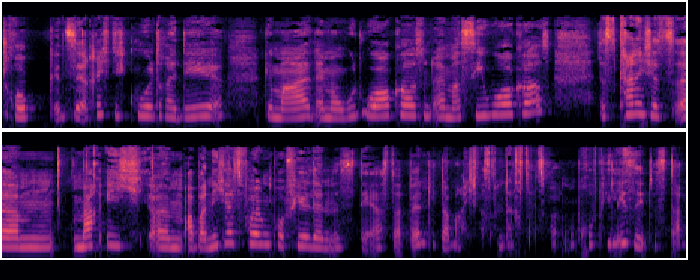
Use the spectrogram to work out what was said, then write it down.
Druck, richtig cool 3D gemalt, einmal Woodwalkers und einmal Seawalkers. Das kann ich jetzt, ähm, mache ich ähm, aber nicht als Folgenprofil, denn es ist der erste Advent und da mache ich was anderes als Folgenprofil. Ihr seht es dann.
